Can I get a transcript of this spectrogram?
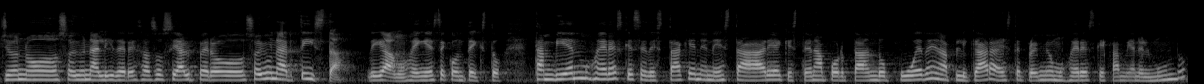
yo no soy una lideresa social, pero soy una artista digamos, en ese contexto. También mujeres que se destaquen en esta área y que estén aportando, ¿pueden aplicar a este premio Mujeres que Cambian el Mundo?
